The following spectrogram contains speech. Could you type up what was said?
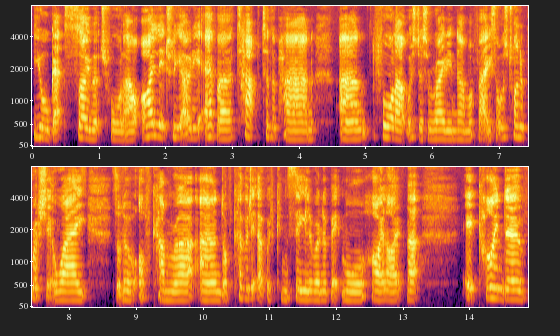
you'll get so much fallout. I literally only ever tapped to the pan and fallout was just raining down my face. I was trying to brush it away sort of off camera and I've covered it up with concealer and a bit more highlight but it kind of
